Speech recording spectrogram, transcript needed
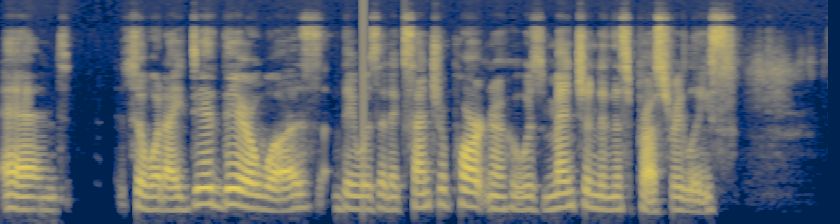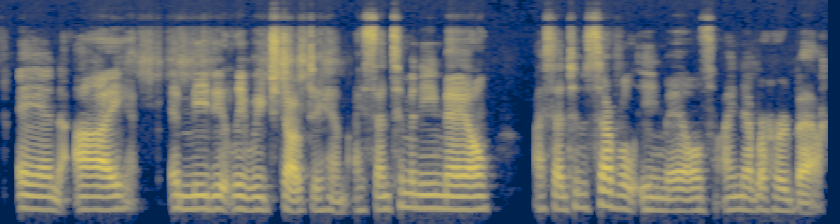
And so, what I did there was there was an Accenture partner who was mentioned in this press release and I immediately reached out to him. I sent him an email. I sent him several emails. I never heard back.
